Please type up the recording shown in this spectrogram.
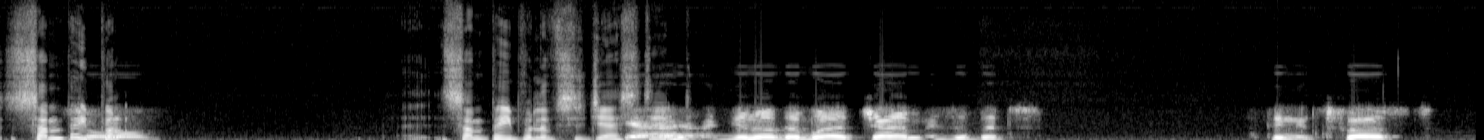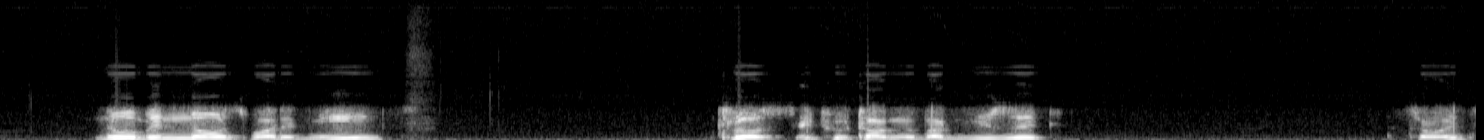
Some people So some people have suggested. yeah, you know, the word jam is a bit. I think it's first. Nobody knows what it means. Close if you're talking about music. So it's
